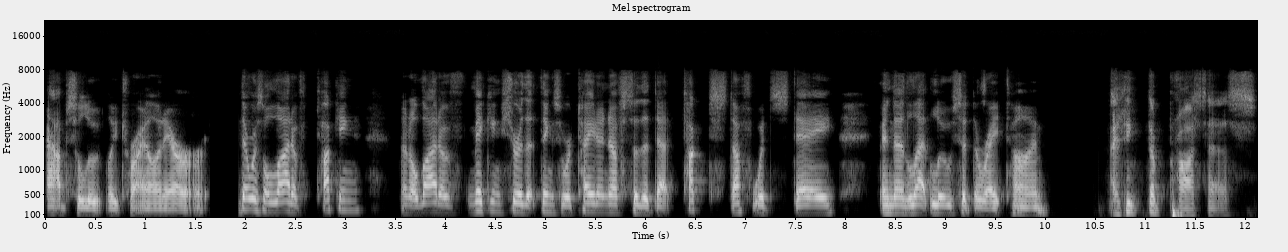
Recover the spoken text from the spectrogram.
absolutely trial and error. There was a lot of tucking and a lot of making sure that things were tight enough so that that tucked stuff would stay and then let loose at the right time. I think the process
